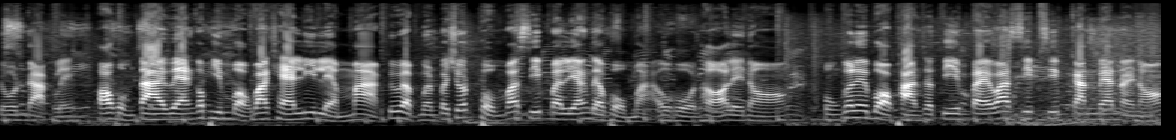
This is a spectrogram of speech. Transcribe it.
โดนดักเลย พอผมตายแวนก็พิมพ์บอกว่าแครี่แหลมมากคือแบบเหมือนประชดผมว่าซิปมาเลี้ยงแต่ผมอะโอ้โหท้อเลยน้อง ผมก็เลยบอกผ่านสตรีมไปว่าซิปซิปกันแวนหน่อยน้อง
